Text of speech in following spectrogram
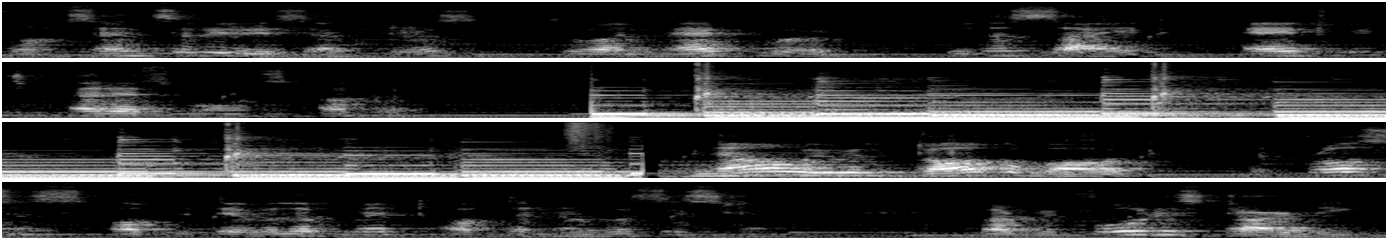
from sensory receptors through a network to the site at which a response occurs. Now we will talk about the process of the development of the nervous system. But before starting,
